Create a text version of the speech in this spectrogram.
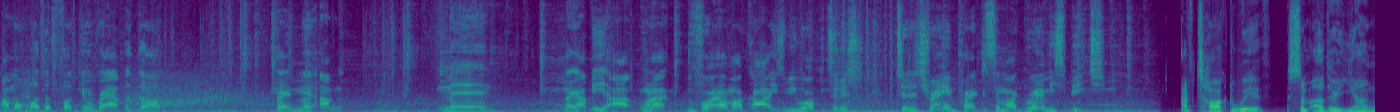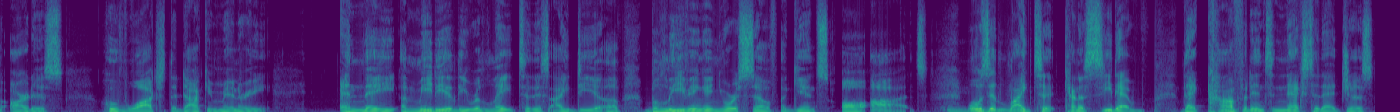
I'm a motherfucking rapper, dog. Like, man, I'm man, like I be I, when I before I had my car, I used to be walking to the to the train practicing my Grammy speech. I've talked with some other young artists who've watched the documentary and they immediately relate to this idea of believing in yourself against all odds. Mm-hmm. What was it like to kind of see that that confidence next to that just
